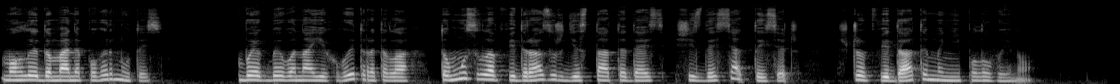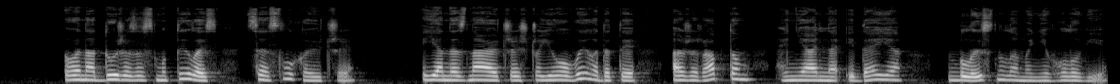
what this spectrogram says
могли до мене повернутись, бо якби вона їх витратила, то мусила б відразу ж дістати десь 60 тисяч, щоб віддати мені половину. Вона дуже засмутилась, це слухаючи. Я, не знаючи, що його вигадати, аж раптом геніальна ідея блиснула мені в голові.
